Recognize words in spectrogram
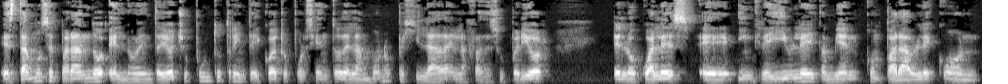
estamos separando el 98.34% de la monopegilada en la fase superior, en lo cual es eh, increíble y también comparable con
